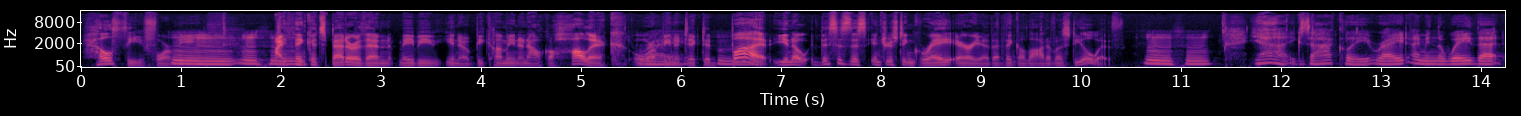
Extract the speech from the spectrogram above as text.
healthy for me. Mm, mm-hmm. I think it's better than maybe, you know, becoming an alcoholic or right. being addicted. Mm. But, you know, this is this interesting gray area that I think a lot of us deal with. Mm-hmm. Yeah, exactly. Right. I mean, the way that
